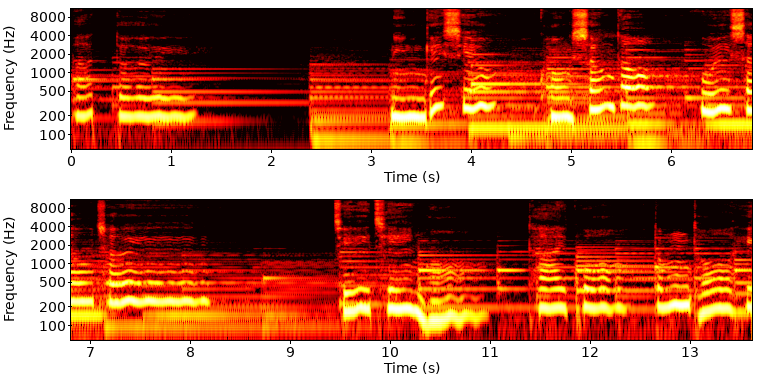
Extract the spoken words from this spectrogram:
不对？年纪小，狂想多。会受罪，只知我太过懂妥协，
